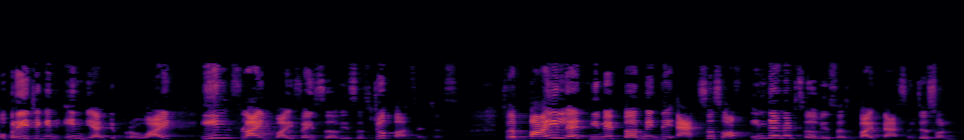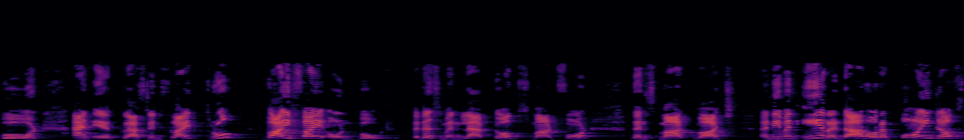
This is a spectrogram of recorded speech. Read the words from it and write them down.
operating in India to provide in-flight Wi-Fi services to passengers. So the pilot he may permit the access of internet services by passengers on board an aircraft in flight through Wi-Fi on board. That is when laptop, smartphone, then smartwatch and even e-reader or a point of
